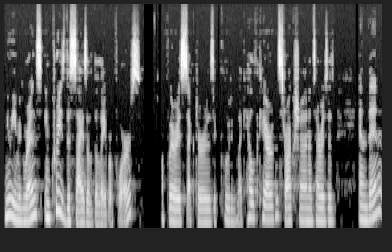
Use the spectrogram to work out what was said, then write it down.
new immigrants increase the size of the labor force of various sectors, including like healthcare, construction, and services, and then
